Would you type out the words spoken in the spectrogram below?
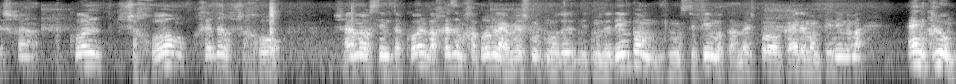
יש לך הכל שחור, חדר שחור. שם עושים את הכל, ואחרי זה מחברים להם, יש מתמודד, מתמודדים פה, מוסיפים אותם, יש פה כאלה ממתינים למה, אין כלום.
